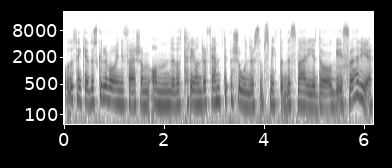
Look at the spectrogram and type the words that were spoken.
Och då tänker jag att det skulle vara ungefär som om det var 350 personer som smittades varje dag i Sverige.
